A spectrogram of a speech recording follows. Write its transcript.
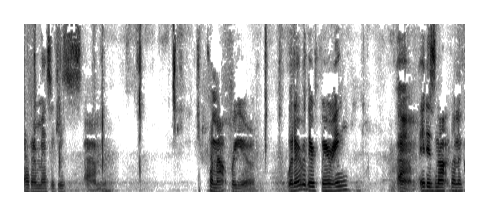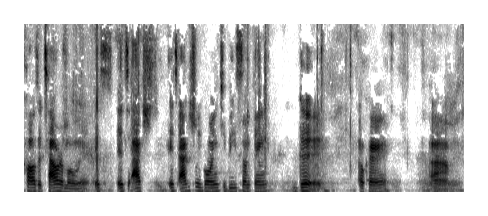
other messages um, come out for you. Whatever they're fearing, um, it is not going to cause a tower moment. It's it's actually it's actually going to be something good. Okay. Um,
